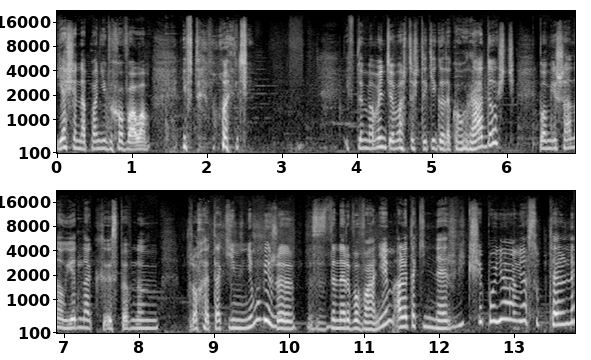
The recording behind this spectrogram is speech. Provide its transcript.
ja się na pani wychowałam i w tym momencie i w tym momencie masz coś takiego, taką radość, pomieszaną jednak z pewnym trochę takim, nie mówię, że zdenerwowaniem, ale taki nerwik się pojawia, subtelny.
